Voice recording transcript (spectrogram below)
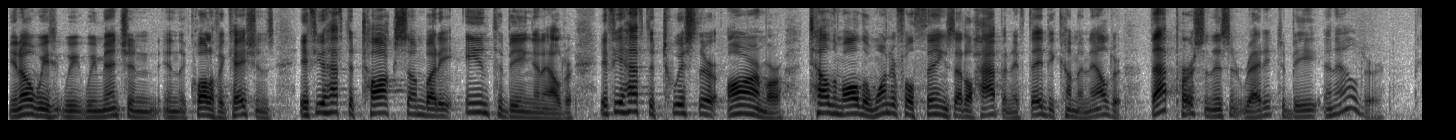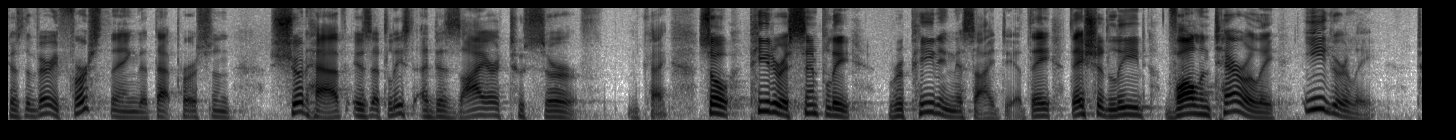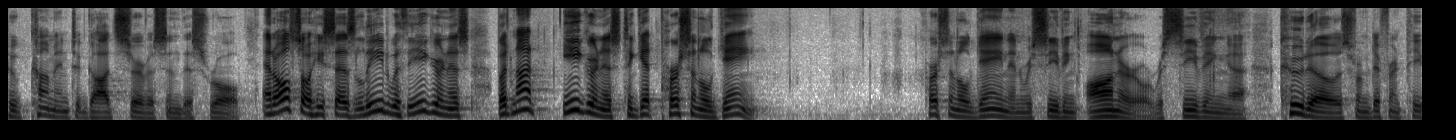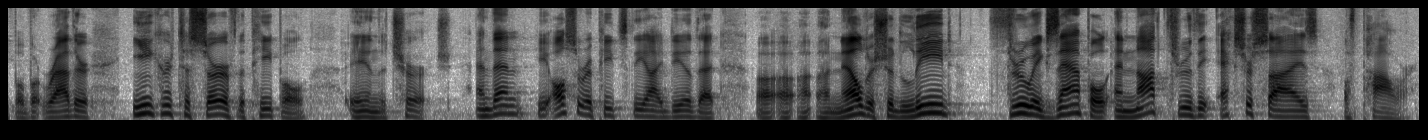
You know, we, we, we mentioned in the qualifications, if you have to talk somebody into being an elder, if you have to twist their arm or tell them all the wonderful things that'll happen if they become an elder, that person isn't ready to be an elder. Because the very first thing that that person should have is at least a desire to serve. Okay? So Peter is simply repeating this idea. They, they should lead voluntarily, eagerly, to come into God's service in this role. And also he says, lead with eagerness, but not eagerness to get personal gain. Personal gain in receiving honor or receiving uh, kudos from different people, but rather eager to serve the people in the church. And then he also repeats the idea that uh, uh, uh an elder should lead through example and not through the exercise of power.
